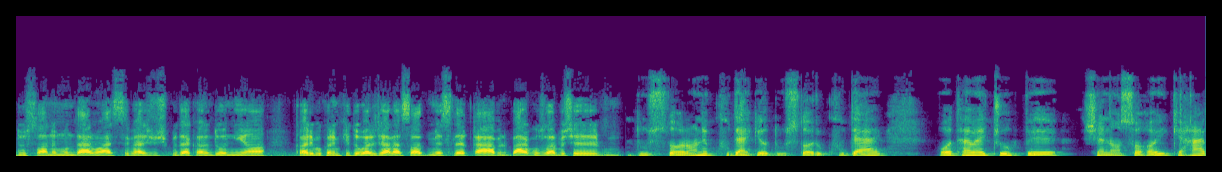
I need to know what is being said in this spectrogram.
دوستانمون در مؤسسه پژوهش کودکان دنیا کاری بکنیم که دوباره جلسات مثل قبل برگزار بشه. دوستداران کودک یا دوستدار کودک با توجه به شناسه هایی که هر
